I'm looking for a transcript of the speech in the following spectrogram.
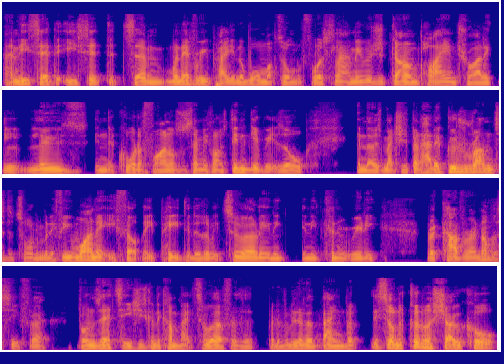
And he said that he said that um, whenever he played in a warm up tournament before a slam, he would just go and play and try to lose in the quarterfinals or semifinals. Didn't give it his all in those matches, but had a good run to the tournament. If he won it, he felt that he peaked a little bit too early and he and he couldn't really recover. And obviously for Bronzetti, she's going to come back to earth with a bit of a bit of a bang. But this is on a good on a show court,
